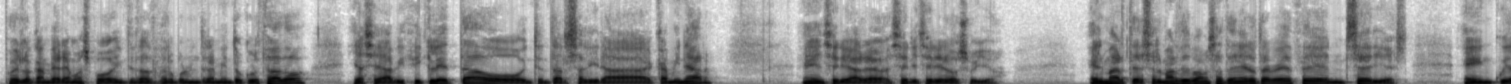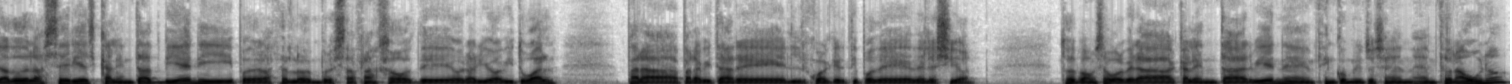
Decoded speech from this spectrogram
pues lo cambiaremos por intentar hacerlo por un entrenamiento cruzado, ya sea bicicleta o intentar salir a caminar. En sería, sería, sería lo suyo. El martes, el martes vamos a tener otra vez en series. En cuidado de las series, calentad bien y poder hacerlo en vuestra franja de horario habitual para, para evitar el, cualquier tipo de, lesión. Entonces vamos a volver a calentar bien en 5 minutos en, zona 1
